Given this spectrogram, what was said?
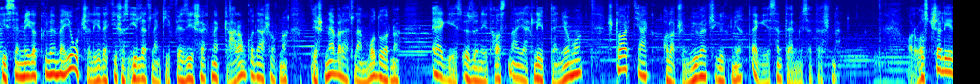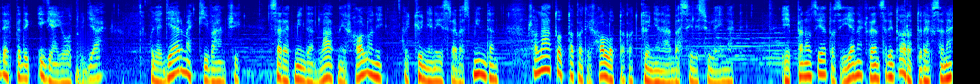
Hiszen még a különben jó cselédek is az illetlen kifejezéseknek, káromkodásoknak és neveletlen modorna egész özönét használják lépten nyomon, és tartják alacsony műveltségük miatt egészen természetesnek. A rossz cselédek pedig igen jól tudják, hogy a gyermek kíváncsi, szeret mindent látni és hallani, hogy könnyen észrevesz mindent, és a látottakat és hallottakat könnyen elbeszéli szüleinek. Éppen azért az ilyenek rendszerint arra törekszenek,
